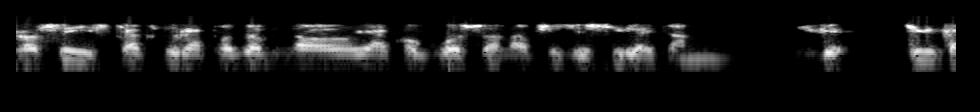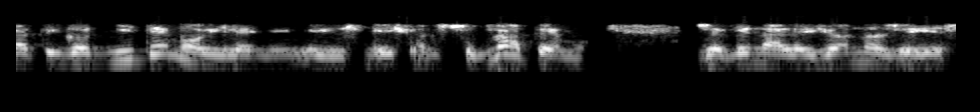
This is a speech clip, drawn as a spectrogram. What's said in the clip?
rosyjska, która podobno jak ogłoszono przecież ile tam, kilka tygodni temu, ile nie, nie już miesiąc czy dwa temu, że wynaleziono, że jest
